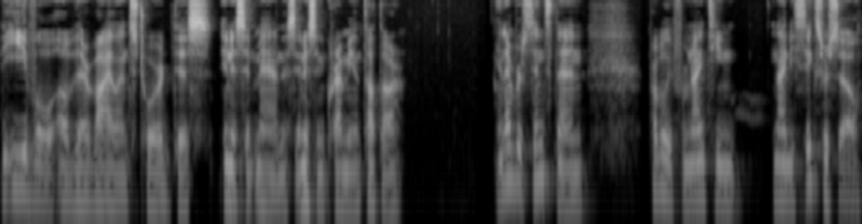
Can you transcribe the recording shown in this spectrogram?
the evil of their violence toward this innocent man, this innocent Crimean Tatar. And ever since then, probably from 1996 or so,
